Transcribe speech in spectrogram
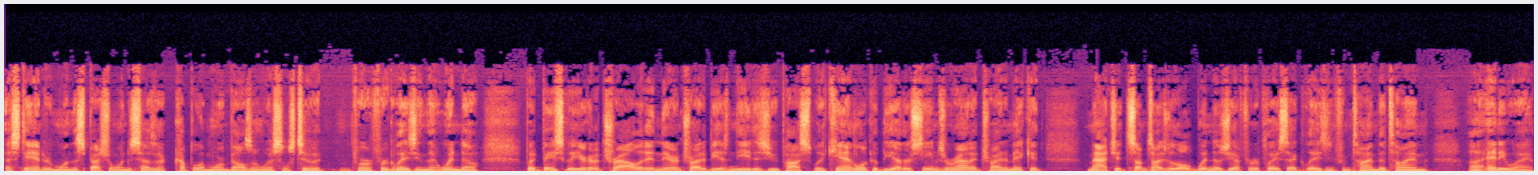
a standard one. The special one just has a couple of more bells and whistles to it for, for glazing that window. But basically, you're going to trowel it in there and try to be as neat as you possibly can. Look at the other seams around it, try to make it match it. Sometimes with old windows, you have to replace that glazing from time to time uh, anyway.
